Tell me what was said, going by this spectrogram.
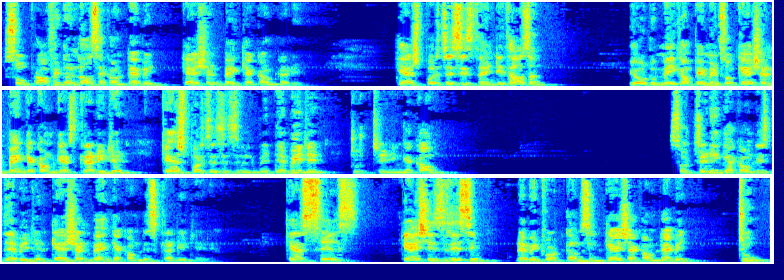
So profit and loss account debit, cash and bank account credit. Cash purchase is 90,000. You have to make a payment so cash and bank account gets credited. Cash purchases will be debited to trading account. So trading account is debited, cash and bank account is credited. Cash sales, cash is received, debit what comes in, cash account debit. Two,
